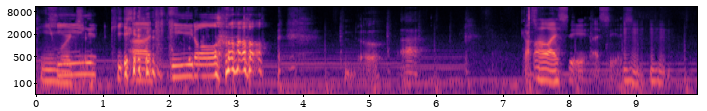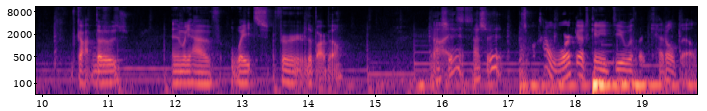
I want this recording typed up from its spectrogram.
Teamwork. Key, Key. uh, Cheadle. no. Ah. Got oh, I see. I see. I see. hmm hmm Got those, and we have weights for the barbell. That's it. That's it. What kind of workouts can you do with a kettlebell?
